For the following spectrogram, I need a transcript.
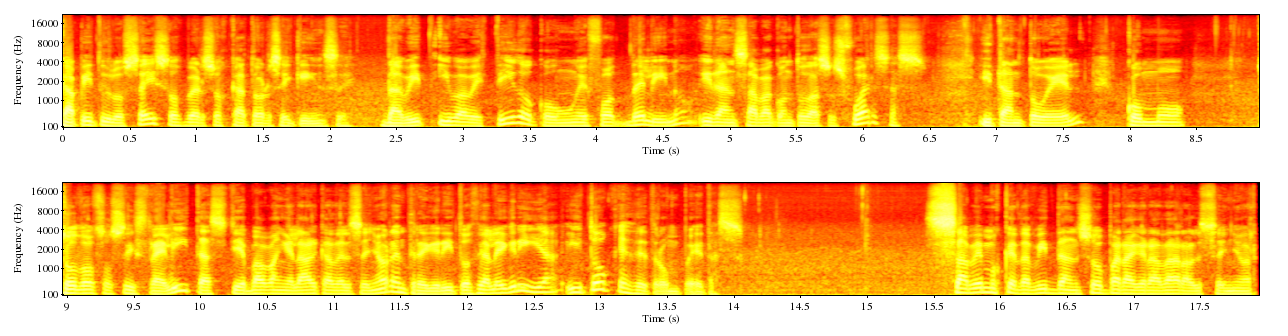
capítulo 6, versos 14 y 15. David iba vestido con un efod de lino y danzaba con todas sus fuerzas. Y tanto él como todos los israelitas llevaban el arca del Señor entre gritos de alegría y toques de trompetas. Sabemos que David danzó para agradar al Señor.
